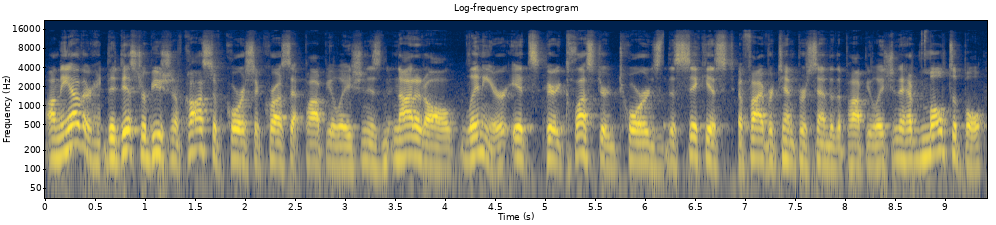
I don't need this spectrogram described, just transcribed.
On the other hand, the distribution of costs, of course, across that population is not at all linear. It's very clustered towards the sickest 5 or 10% of the population that have multiple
